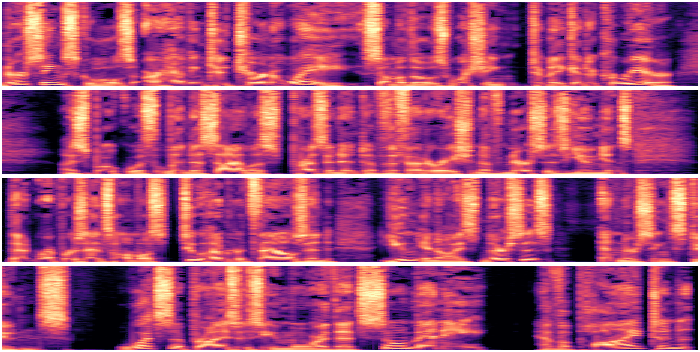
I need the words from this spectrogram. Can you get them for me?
nursing schools are having to turn away some of those wishing to make it a career. I spoke with Linda Silas, president of the Federation of Nurses Unions, that represents almost 200,000 unionized nurses and nursing students. What surprises you more that so many have applied to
